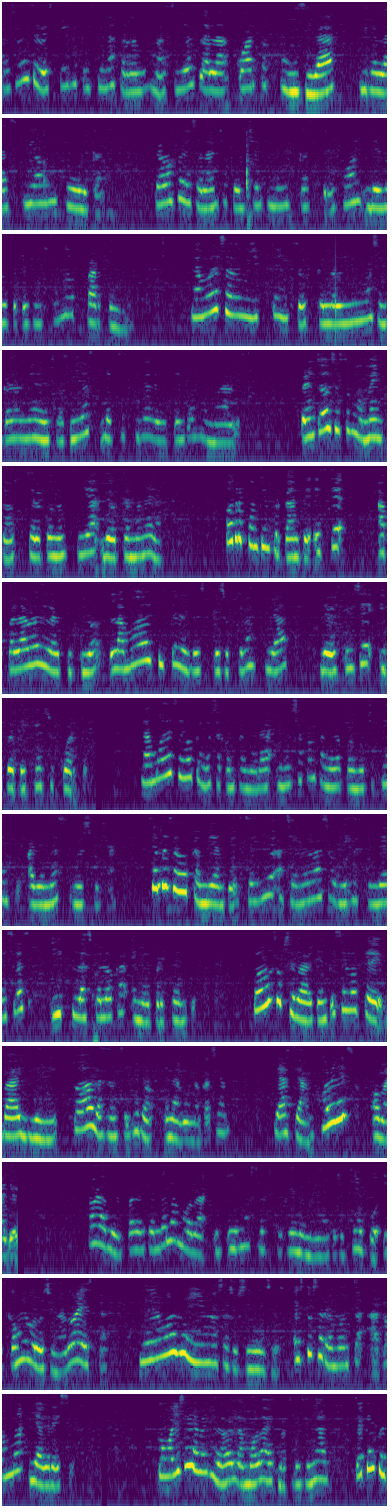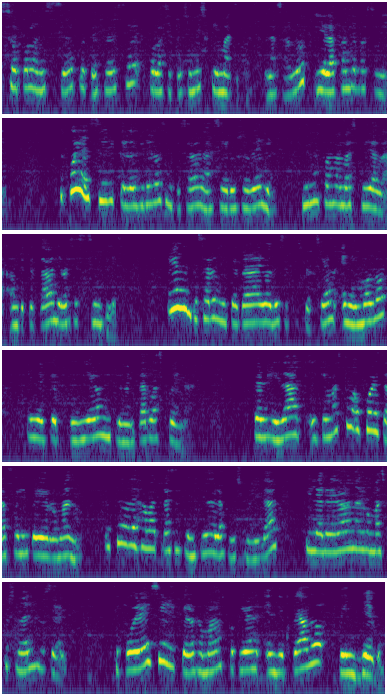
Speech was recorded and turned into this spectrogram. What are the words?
textil de Cristina Fernández Macías de la Cuarta Publicidad y Relación Pública. Trabajo de Solange Telcher Jiménez Castrejón de Grupo 301, parte 1. La moda es algo muy extenso que lo vivimos en cada día de nuestras vidas y ha existido desde tiempos memorables. Pero en todos estos momentos se lo conocía de otra manera. Otro punto importante es que, a palabra del artículo, la moda existe desde que surgió la necesidad de vestirse y proteger su cuerpo. La moda es algo que nos acompañará y nos ha acompañado por mucho tiempo, además no es fija. Siempre es algo cambiante, se guía hacia nuevas o viejas tendencias y las coloca en el presente. Podemos observar que empieza algo que va y viene, todas las han seguido en alguna ocasión, ya sean jóvenes o mayores. Ahora bien, para entender la moda y irnos transcurriendo mediante su tiempo y cómo ha evolucionado esta, debemos de irnos a sus inicios. Esto se remonta a Roma y a Grecia. Como ya se había mencionado, la moda es más tradicional, ya que empezó por la necesidad de protegerse por las situaciones climáticas, la salud y el afán de presumir. Se puede decir que los griegos empezaron a hacer uso de ella, de una forma más cuidada, aunque trataban de verse simples. Ellos empezaron a integrar algo de satisfacción en el modo en el que pudieron implementar las prendas. Pero en realidad, el que más tomó fuerza fue el Imperio Romano. Este no dejaba atrás el sentido de la funcionalidad y le agregaron algo más personal y social. Se podría decir que los romanos copiaron el diploado del griego.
